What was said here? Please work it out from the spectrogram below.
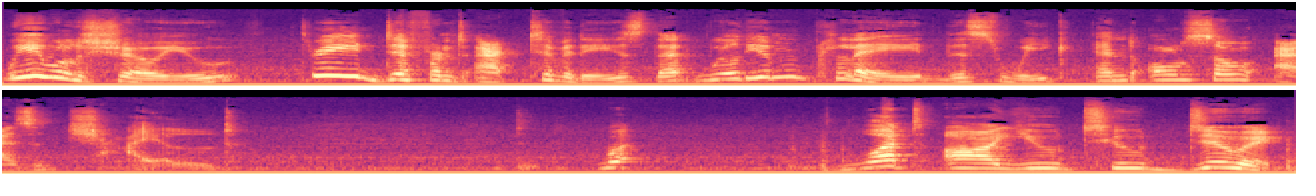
We will show you three different activities that William played this week and also as a child. What? What are you two doing?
